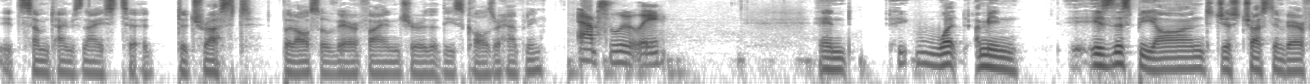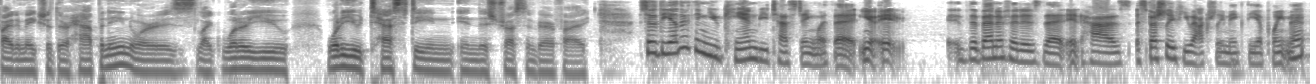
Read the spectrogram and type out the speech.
it's sometimes nice to to trust but also verify and ensure that these calls are happening? Absolutely. And what, I mean, is this beyond just trust and verify to make sure they're happening or is like what are you what are you testing in this trust and verify so the other thing you can be testing with it you know it the benefit is that it has, especially if you actually make the appointment,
